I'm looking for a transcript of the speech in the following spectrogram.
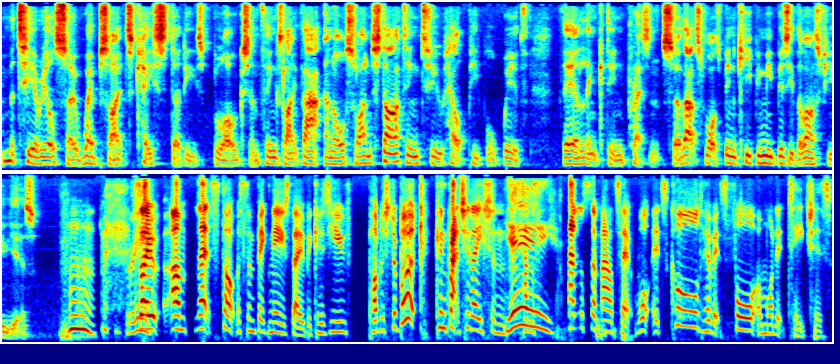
materials, so websites, case studies, blogs, and things like that. And also, I'm starting to help people with their LinkedIn presence. So that's what's been keeping me busy the last few years. so um, let's start with some big news though, because you've published a book. Congratulations! Yay! Tell us, tell us about it, what it's called, who it's for, and what it teaches.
